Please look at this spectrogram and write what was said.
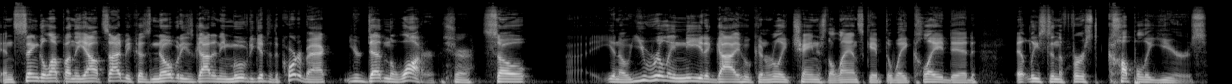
and single up on the outside because nobody's got any move to get to the quarterback, you're dead in the water. Sure. So, uh, you know, you really need a guy who can really change the landscape the way Clay did, at least in the first couple of years.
